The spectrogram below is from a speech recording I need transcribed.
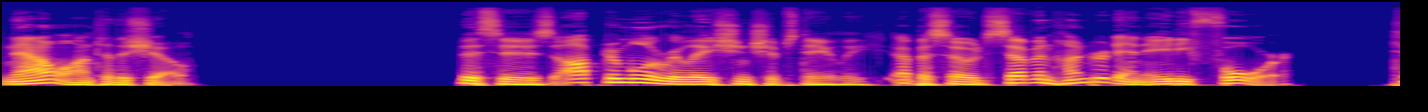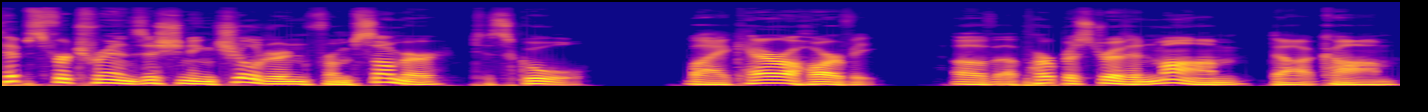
Now, on to the show. This is Optimal Relationships Daily, episode 784 Tips for Transitioning Children from Summer to School by Cara Harvey of apurposedrivenmom.com.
